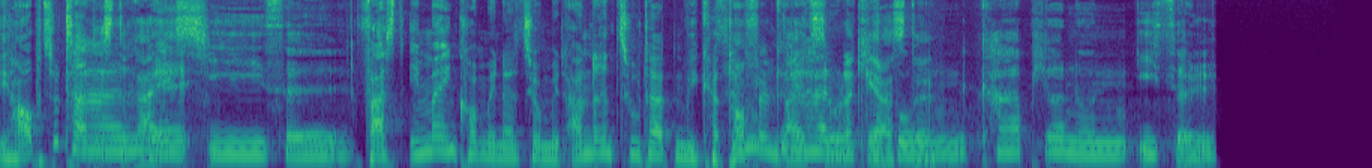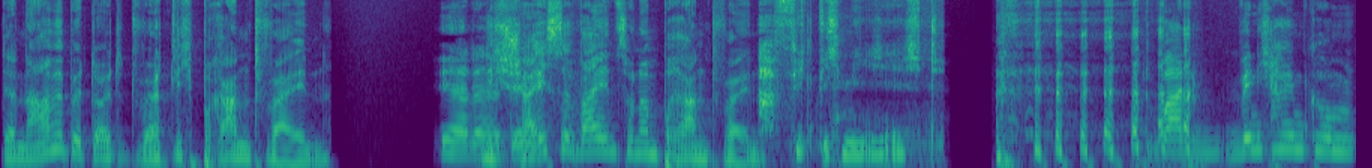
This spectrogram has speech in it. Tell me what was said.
Die Hauptzutat ist Reis, Isel. fast immer in Kombination mit anderen Zutaten wie Kartoffeln, Weizen oder Gerste. Kapionon Isel. Der Name bedeutet wörtlich Brandwein. Ja, da, Nicht der- scheiße Wein, sondern Brandwein. Ah, Fick dich mich echt. du, warte, wenn ich heimkomme,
